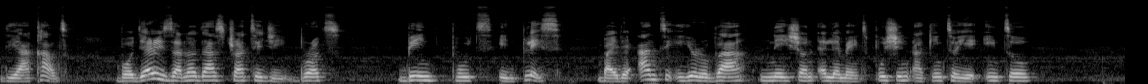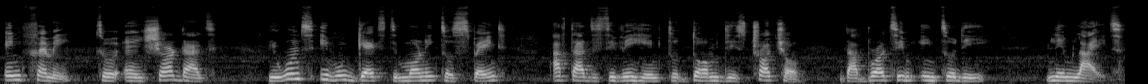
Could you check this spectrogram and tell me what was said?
the account but there is another strategy brought being put in place by the anti-Yoruba nation element pushing Akintoye into infamy to ensure that he won't even get the money to spend after deceiving him to dump the structure that brought him into the limelight.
